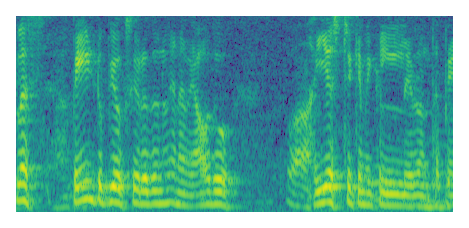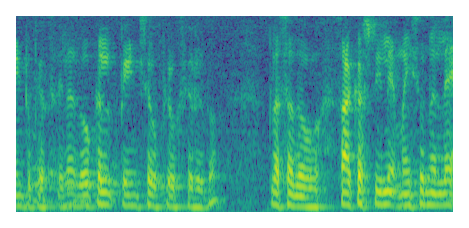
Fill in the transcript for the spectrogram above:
ಪ್ಲಸ್ ಪೇಂಟ್ ಉಪಯೋಗಿಸಿರೋದನ್ನು ನಾವು ಯಾವುದು ಹೈಯೆಸ್ಟ್ ಕೆಮಿಕಲ್ ಇರುವಂಥ ಪೇಂಟ್ ಉಪಯೋಗಿಸಿಲ್ಲ ಲೋಕಲ್ ಪೇಂಟ್ಸೇ ಉಪಯೋಗಿಸಿರೋದು. ಪ್ಲಸ್ ಅದು ಸಾಕಷ್ಟು ಇಲ್ಲೇ, ಮೈಸೂರಿನಲ್ಲೇ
